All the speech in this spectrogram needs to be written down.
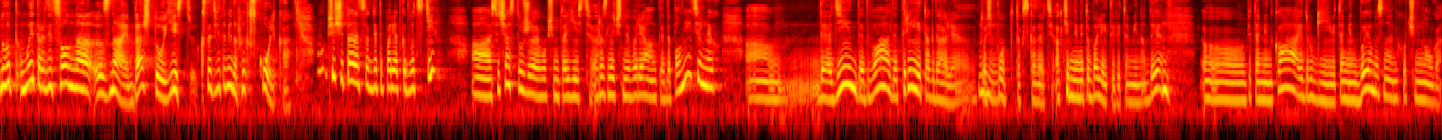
Ну вот мы традиционно э, знаем, да, что есть, кстати, витаминов их сколько? Ну, вообще считается где-то порядка 20. А Сейчас тоже, в общем-то, есть различные варианты дополнительных, а, D1, D2, D3 и так далее. То есть под, так сказать, активные метаболиты витамина D, э, витамин К и другие. Витамин В, мы знаем, их очень много.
